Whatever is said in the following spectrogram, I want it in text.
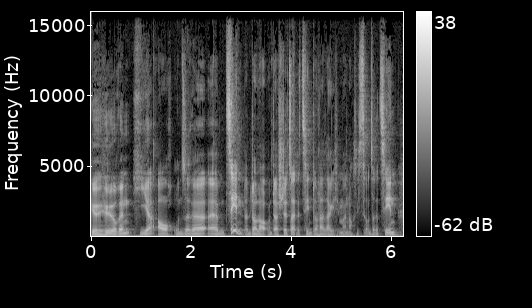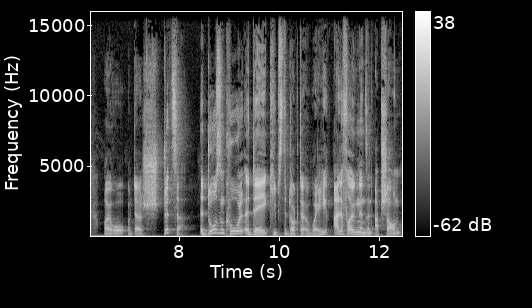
gehören hier auch unsere ähm, 10 Dollar Unterstützer. 10 Dollar sage ich immer noch, siehst du, unsere 10 Euro Unterstützer. A dozen coal a day keeps the doctor away. Alle folgenden sind Abschaum.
